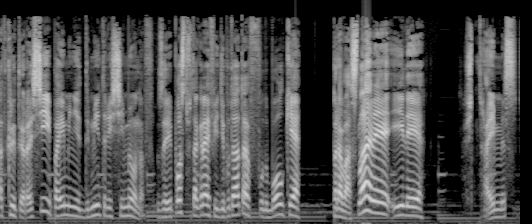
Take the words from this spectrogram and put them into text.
«Открытой России» по имени Дмитрий Семенов за репост фотографии депутата в футболке «Православие» или «Штраймес».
